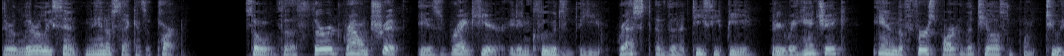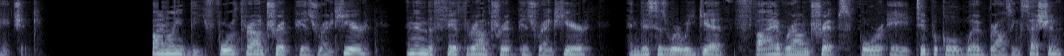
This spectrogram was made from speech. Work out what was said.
They're literally sent nanoseconds apart. So the third round trip is right here. It includes the rest of the TCP three-way handshake and the first part of the TLS 1.2 handshake. Finally, the fourth round trip is right here, and then the fifth round trip is right here, and this is where we get five round trips for a typical web browsing session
